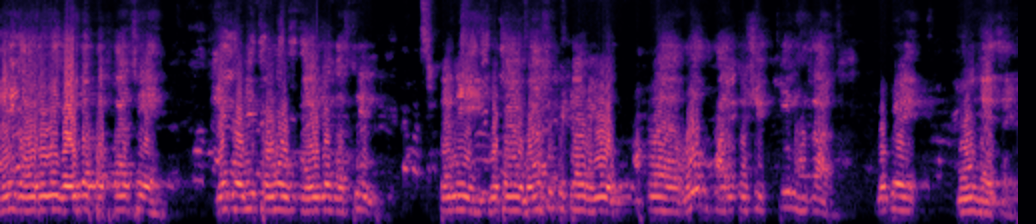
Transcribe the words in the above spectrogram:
आई गावदेवी गोविंदा पथकाचे जे कोणी प्रमुख आयोजक असतील त्यांनी कृपया व्यासपीठावर येऊन आपलं रोख पारितोषिक तीन हजार रुपये घेऊन जायचं. आहे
